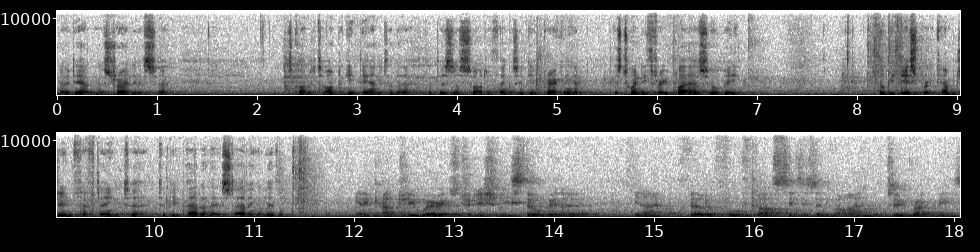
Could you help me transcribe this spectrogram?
no doubt in Australia. So it's kind of time to get down to the, the business side of things and get cracking. And there's 23 players who'll be who'll be desperate come June 15 to, to be part of that starting 11. In a country where it's traditionally still been a you know third or fourth class citizen behind the two rugbies,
